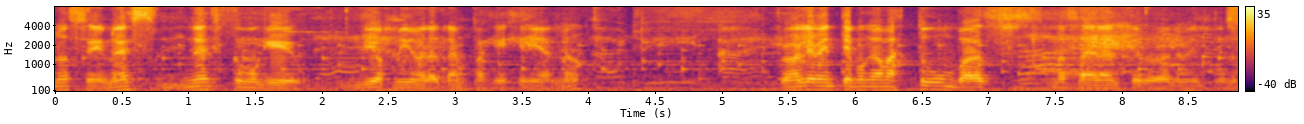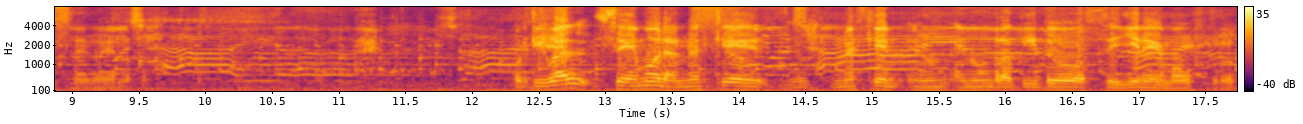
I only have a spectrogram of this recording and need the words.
no sé, no es, no es como que, Dios mío, la trampa, que es genial, ¿no? Probablemente ponga más tumbas más adelante, probablemente, no sé, todavía no sé. Porque igual se demora, no es que no es que en en un ratito se llene de monstruos.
